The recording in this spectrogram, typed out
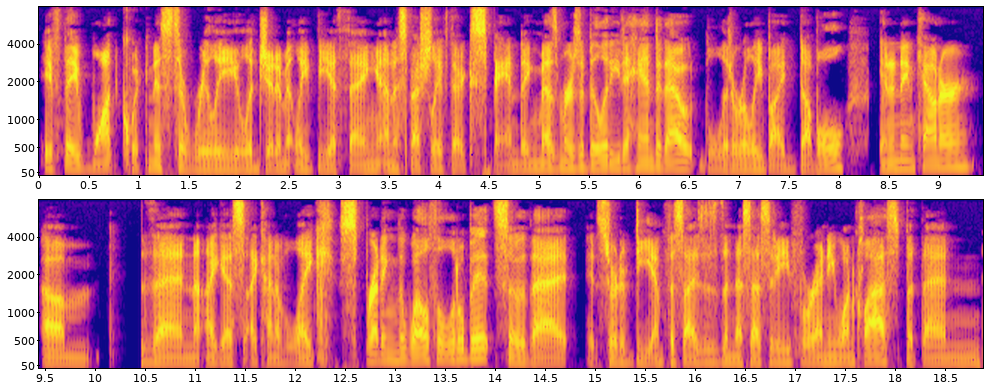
if they want quickness to really legitimately be a thing, and especially if they're expanding Mesmer's ability to hand it out literally by double in an encounter, um, then I guess I kind of like spreading the wealth a little bit so that it sort of de emphasizes the necessity for any one class, but then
